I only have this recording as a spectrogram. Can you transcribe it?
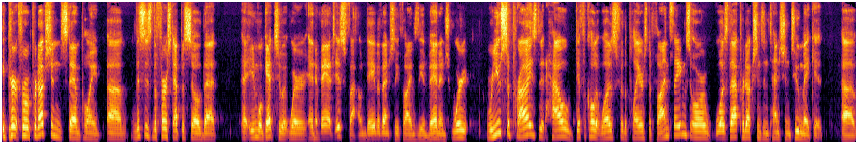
And Kurt, from a production standpoint, uh, this is the first episode that, uh, and we'll get to it, where an advantage is found. Dave eventually finds the advantage. Where were you surprised at how difficult it was for the players to find things, or was that production's intention to make it uh,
